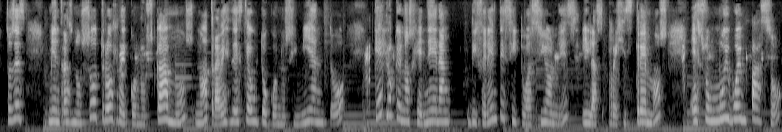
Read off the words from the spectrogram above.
Entonces, mientras nosotros reconozcamos, ¿no? A través de este autoconocimiento, qué es lo que nos generan diferentes situaciones y las registremos, es un muy buen paso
